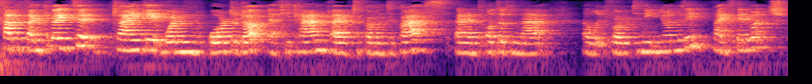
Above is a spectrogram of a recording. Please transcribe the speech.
have a think about it, try and get one ordered up if you can prior to coming to class and other than that I look forward to meeting you on the day. Thanks very much.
